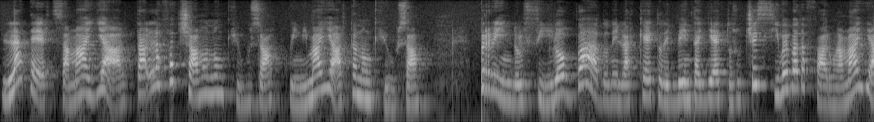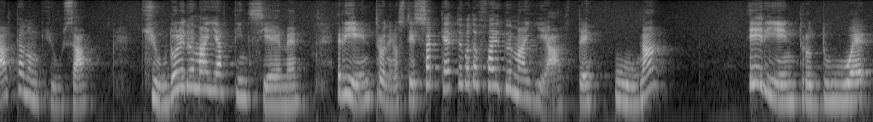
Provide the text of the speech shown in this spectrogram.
la terza maglia alta la facciamo non chiusa quindi maglia alta non chiusa prendo il filo vado nell'archetto del ventaglietto successivo e vado a fare una maglia alta non chiusa. Chiudo le due maglie alte insieme. Rientro nello stesso archetto e vado a fare due maglie alte. Una e rientro 2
